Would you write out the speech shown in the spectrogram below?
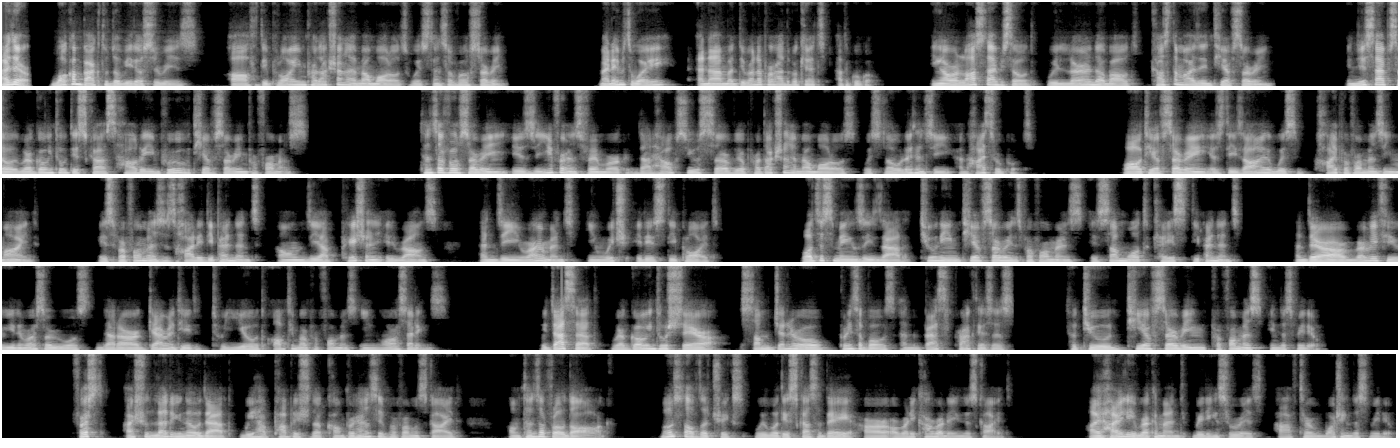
Hi there, welcome back to the video series of deploying production ML models with TensorFlow Serving. My name is Wei, and I'm a developer advocate at Google. In our last episode, we learned about customizing TF serving. In this episode, we're going to discuss how to improve TF serving performance. TensorFlow Serving is the inference framework that helps you serve your production ML models with low latency and high throughput. While TF serving is designed with high performance in mind, its performance is highly dependent on the application it runs and the environment in which it is deployed. What this means is that tuning TF serving's performance is somewhat case dependent, and there are very few universal rules that are guaranteed to yield optimal performance in all settings. With that said, we're going to share some general principles and best practices to tune TF serving performance in this video. First, I should let you know that we have published a comprehensive performance guide on TensorFlow.org. Most of the tricks we will discuss today are already covered in this guide. I highly recommend reading through it after watching this video.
